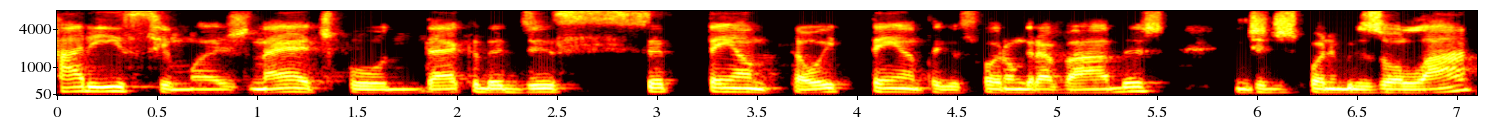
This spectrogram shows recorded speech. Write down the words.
raríssimas, né? Tipo, década de 70, 80 que foram gravadas. A gente disponibilizou lá.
